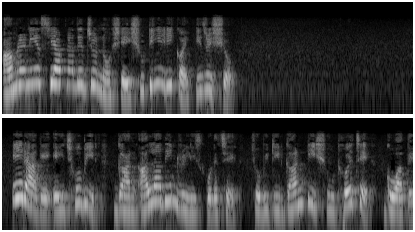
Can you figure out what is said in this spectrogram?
আমরা নিয়ে এসছি আপনাদের জন্য সেই শুটিং এরই কয়েকটি দৃশ্য। এর আগে এই ছবির গান আল্লাদিন রিলিজ করেছে। ছবিটির গানটি শুট হয়েছে গোয়াতে।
